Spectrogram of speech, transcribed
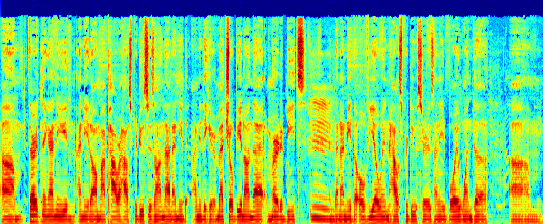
Um, third thing I need, I need all my powerhouse producers on that. I need I need to hear Metro beat on that, Murder Beats, mm. and then I need the OVO in-house producers. I need Boi-1da, um,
